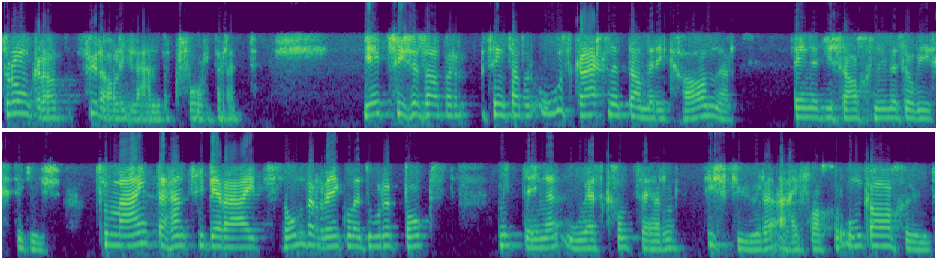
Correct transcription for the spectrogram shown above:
darum gerade für alle Länder gefordert. Jetzt ist es aber, sind es aber ausgerechnet die Amerikaner, denen die Sache nicht mehr so wichtig ist. Zum einen haben sie bereits Sonderregeln durchgeboxt, mit denen US-Konzerne die Steuern einfacher umgehen können.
